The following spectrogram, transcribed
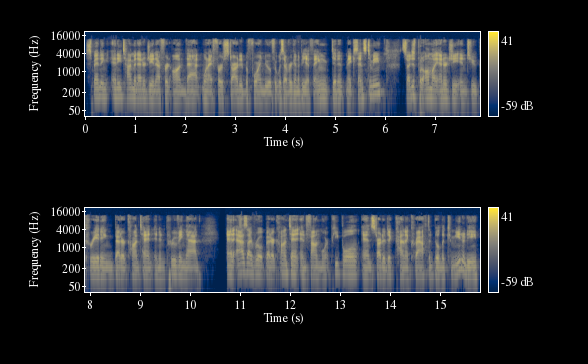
spending any time and energy and effort on that when I first started before I knew if it was ever going to be a thing didn't make sense to me. So I just put all my energy into creating better content and improving that. And as I wrote better content and found more people and started to kind of craft and build a community,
